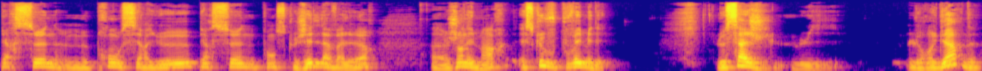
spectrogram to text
personne me prend au sérieux, personne pense que j'ai de la valeur. J'en ai marre. Est-ce que vous pouvez m'aider? Le sage lui le regarde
